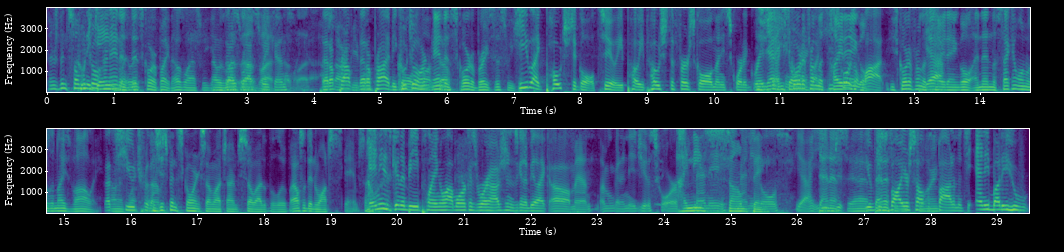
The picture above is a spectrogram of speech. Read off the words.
There's been so many Cucho games. Hernandez lately. did score a bike. That was last week. That was that was last, last weekend. that was last. That'll sorry, prob- that'll probably be goal of Cucho month, Hernandez though. scored a brace this week. He like poached a goal too. He po- he poached the first goal and then he scored a great yeah, he scored goal. it from Like, the he tight scores angle. a lot. He scored it from the Yeah. tight angle, and then the second one was a nice volley. That's huge left for them. He's just been scoring so much. I'm so out of the loop. I also didn't watch this game. So and he's going to be playing a lot more because Roy Hodgson is going to be like, "Oh man, I'm going to need you to score. I need many, something." many goals." Yeah, you Dennis, ju- yeah, you've Dennis just bought isn't yourself a spot in the team. Anybody who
